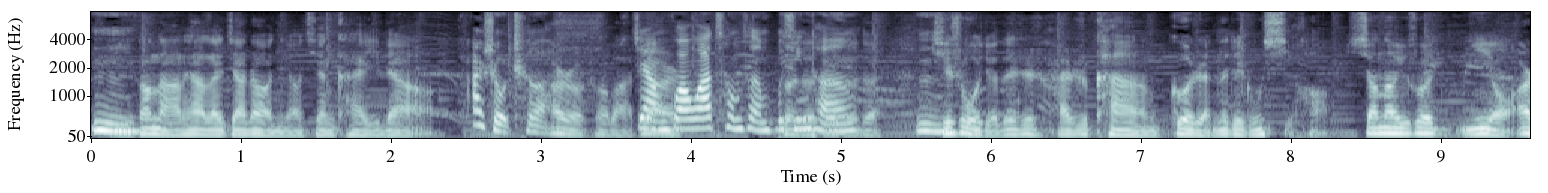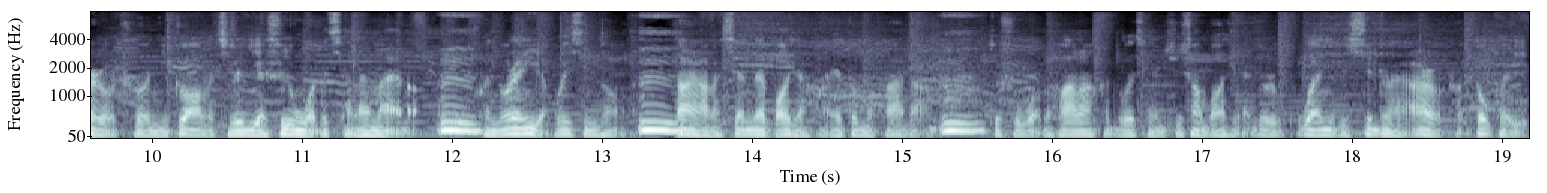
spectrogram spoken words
嗯。你刚拿下来驾照，你要先开一辆二手车，二手车吧，这样刮刮蹭蹭不心疼。对对对对对嗯。其实我觉得这还是看个人的这种喜好，相当于说你有二手车，你撞了，其实也是用我的钱来买的，嗯。很多人也会心疼。嗯当然了，现在保险行业这么发达，嗯就是我们花了很多钱去上保险，就是不管你是新车还是二手车都可以。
